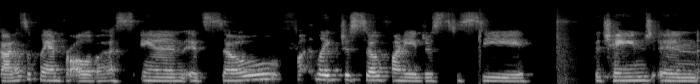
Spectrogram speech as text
god has a plan for all of us and it's so fun, like just so funny just to see the change in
